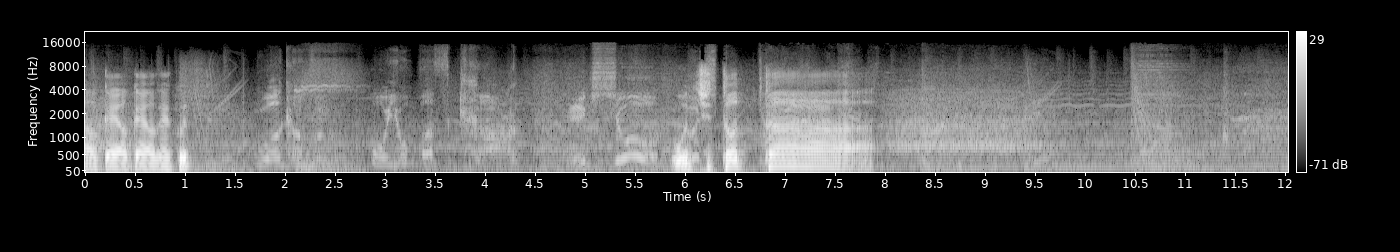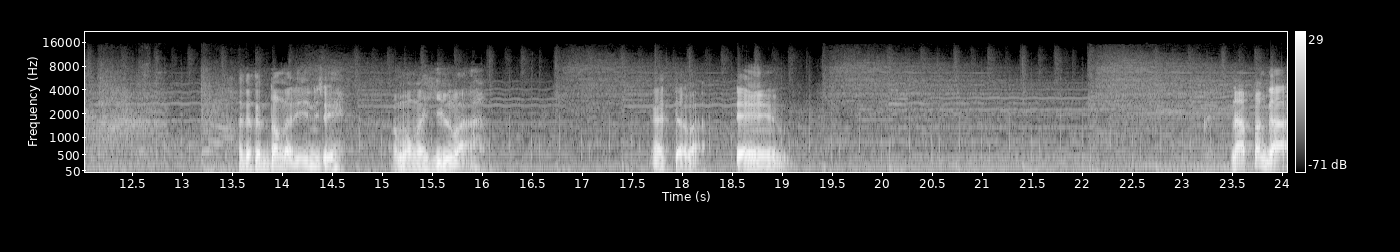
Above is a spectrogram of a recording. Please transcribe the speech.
Oke, oke, oke, good. 将 Uji total. Ada kentong nggak di sini sih? Mau nge-heal pak? Nggak ada pak. Damn. Kenapa nggak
